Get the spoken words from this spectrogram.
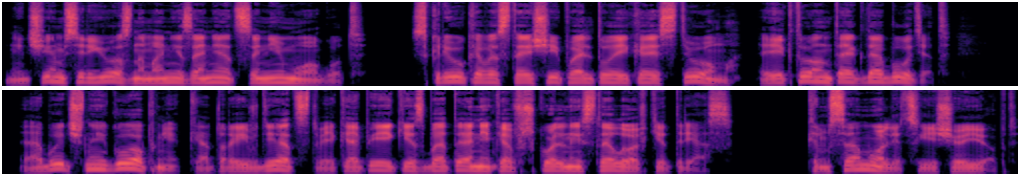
«Ничем серьезным они заняться не могут. С Крюкова стащи пальто и костюм, и кто он тогда будет? Обычный гопник, который в детстве копейки с ботаников в школьной столовке тряс. Комсомолец еще ёпт.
